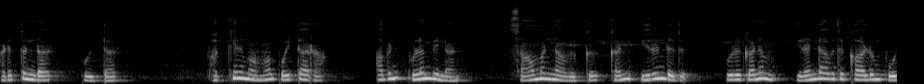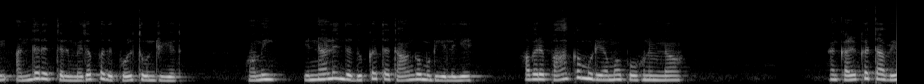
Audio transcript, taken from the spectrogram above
படுத்துண்டார். போயிட்டார். வக்கீல் மாமா போயிட்டாரா? அவன் புலம்பினான். சாமண்ணாவுக்கு கண் இருண்டது. ஒரு கணம் இரண்டாவது காலும் போய் அந்தரத்தில் மிதப்பது போல் தோன்றியது. மாமி என்னால் இந்த துக்கத்தை தாங்க முடியலையே. அவரை பார்க்க முடியாமல் போகணும்னா? நான் கல்கத்தாவே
